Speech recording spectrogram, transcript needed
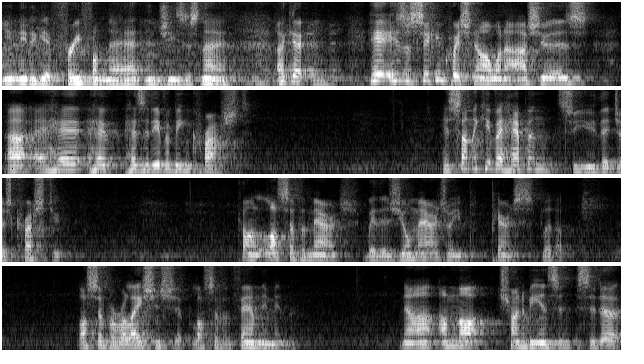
You need to get free from that in Jesus' name. Okay, here's a second question I want to ask you is, uh, has it ever been crushed? Has something ever happened to you that just crushed you? Come on, loss of a marriage, whether it's your marriage or your parents split up. Loss of a relationship, loss of a family member. Now, I'm not trying to be insensitive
